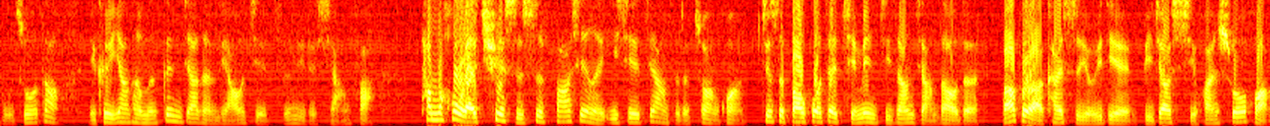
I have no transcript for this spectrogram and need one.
捕捉到，也可以让他们更加的了解子女的想法。他们后来确实是发现了一些这样子的状况，就是包括在前面几章讲到的，Barbara 开始有一点比较喜欢说谎。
